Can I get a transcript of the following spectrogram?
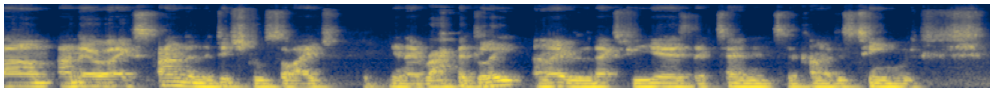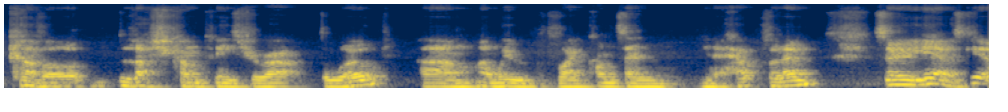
um, and they were expanding the digital side, you know, rapidly. And over the next few years, they've turned into kind of this team would cover lush companies throughout the world, um, and we would provide content, you know, help for them. So yeah, it was good.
